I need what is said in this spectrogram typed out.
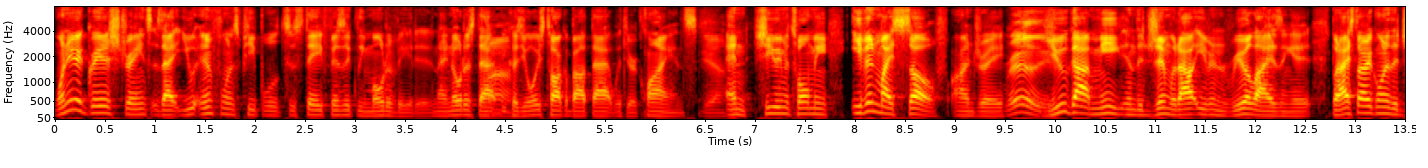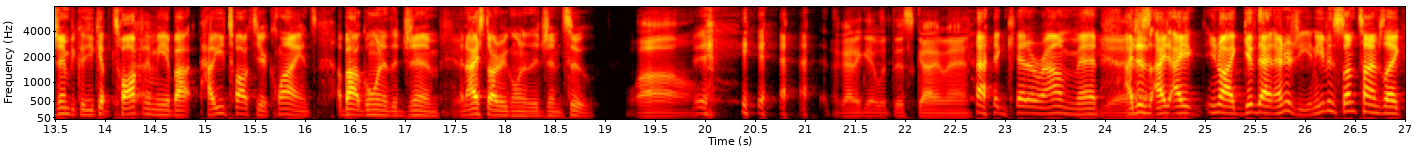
one of your greatest strengths is that you influence people to stay physically motivated. And I noticed that because you always talk about that with your clients. Yeah. And she even told me, even myself, Andre, Really? you got me in the gym without even realizing it. But I started going to the gym because you kept talking to me about how you talk to your clients about going to the gym. And I started going to the gym too. Wow. I gotta get with this guy, man. gotta get around, man. Yeah. I just, I, I, you know, I give that energy, and even sometimes, like,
